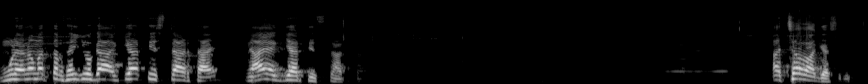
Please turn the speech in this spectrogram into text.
મૂળ એનો મતલબ થઈ ગયો કે આ અગિયારથી સ્ટાર્ટ થાય ને આ અગિયારથી સ્ટાર્ટ થાય. આ છ વાગ્યા સુધી.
